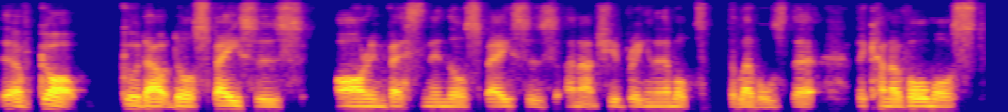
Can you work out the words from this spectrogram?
that have got good outdoor spaces are investing in those spaces and actually bringing them up to the levels that they kind of almost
